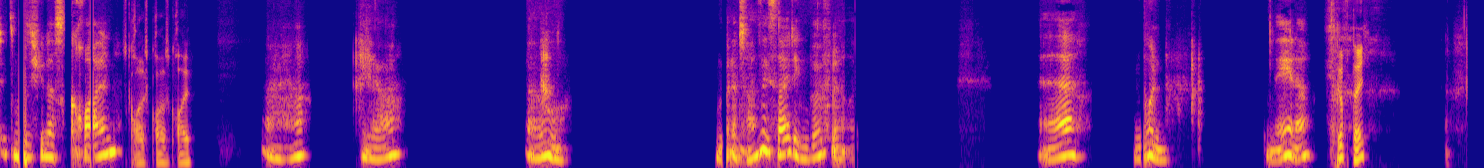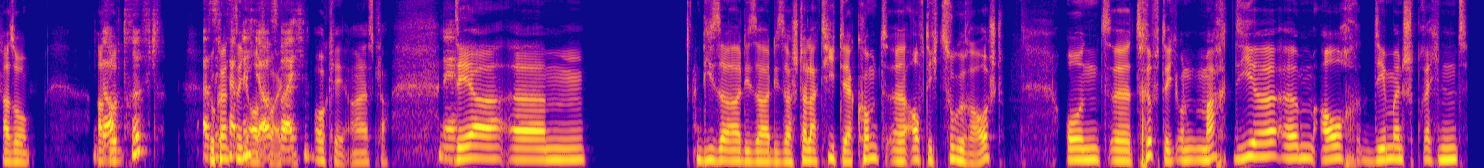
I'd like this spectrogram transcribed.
jetzt muss ich wieder scrollen. Scroll, scroll, scroll. Aha. Ja. Oh. Mit einem 20-seitigen Würfel. Äh, nun. Nee, ne? Trifft nicht. Also, Also, Doch, trifft. Also du kannst ich nicht kann ausweichen. Okay, alles klar. Nee. Der, ähm, dieser, dieser, dieser Stalaktit, der kommt äh, auf dich zugerauscht und äh, trifft dich und macht dir ähm, auch dementsprechend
